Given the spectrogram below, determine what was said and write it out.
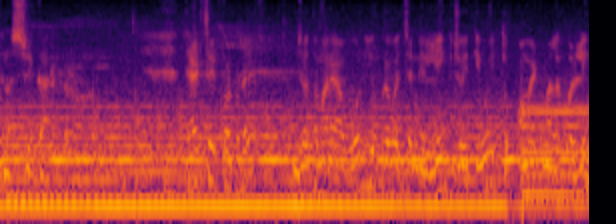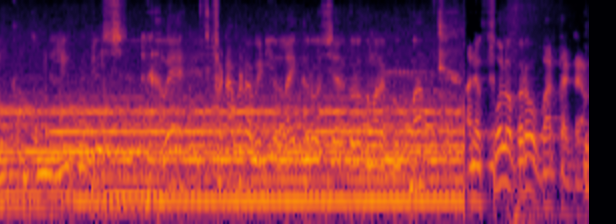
એનો સ્વીકાર કરવાનો ધેટ્સ ઇટ ફોર ટુડે જો તમારે આ ઓડિયો પ્રવચનની લિંક જોઈતી હોય તો કોમેન્ટમાં લખો લિંક તમને લિંક મોકલીશ. હવે ફટાફટ વીડિયો લાઈક કરો શેર કરો તમારા ગ્રુપમાં અને ફોલો કરો વાર્તાગ્રામ.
